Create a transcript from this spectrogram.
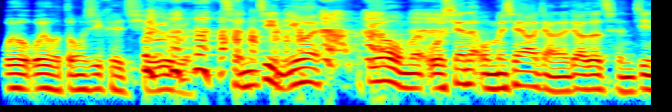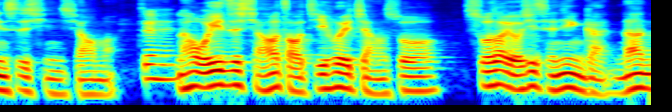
我有我有东西可以切入了，沉浸，因为因为我们我现在我们现在要讲的叫做沉浸式行销嘛，对。然后我一直想要找机会讲说，说到游戏沉浸感，那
